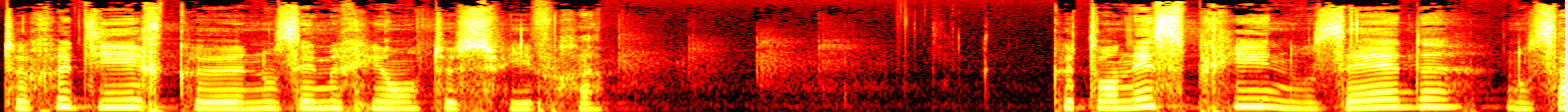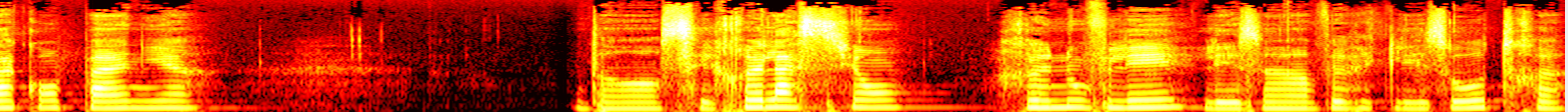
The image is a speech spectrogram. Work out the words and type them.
te redire que nous aimerions te suivre. Que ton esprit nous aide, nous accompagne dans ces relations renouvelées les uns avec les autres,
